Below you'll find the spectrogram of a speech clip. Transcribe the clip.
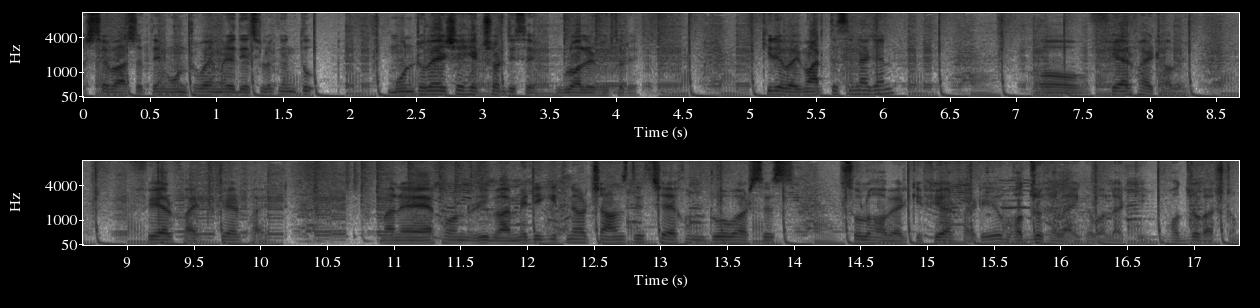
আসছে বাসাতে, মন্টু ভাই মেরে দিয়েছিল, কিন্তু মন্টু ভাই এসে হেডশট দিছে গ্লোয়ালের ভিতরে। কিরে ভাই, মারতেছে না কেন? ও ফেয়ার ফাইট হবে। ফেয়ার ফাইট ফেয়ার ফাইট মানে এখন মেডিকিট নেওয়ার চান্স দিচ্ছে, এখন ড্রো ভার্সেস সোলো হবে আর কি ফেয়ার ফাইট এই ভদ্র খেলা একে বলে আর কি, ভদ্র কাস্টম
